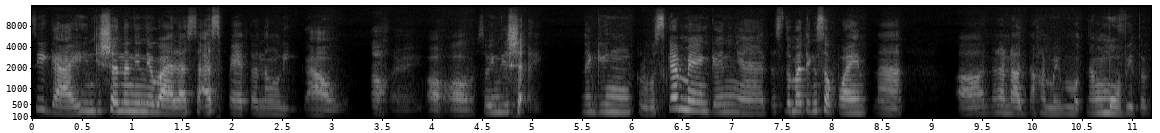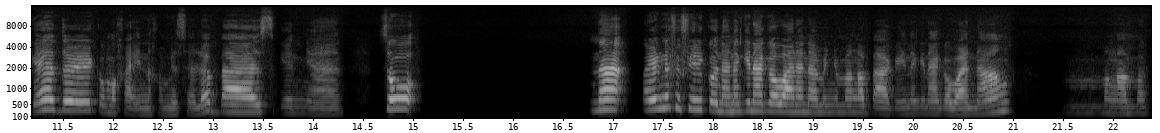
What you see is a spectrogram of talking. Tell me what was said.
si guy, hindi siya naniniwala sa aspeto ng ligaw. Okay. Oo. So, hindi siya, naging close kami, ganyan. Tapos dumating sa point na ah, nanonood na kami mo- ng movie together, kumakain na kami sa labas, ganyan. So, na, parang nafe-feel ko na na ginagawa na namin yung mga bagay na ginagawa ng mm, mga mag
